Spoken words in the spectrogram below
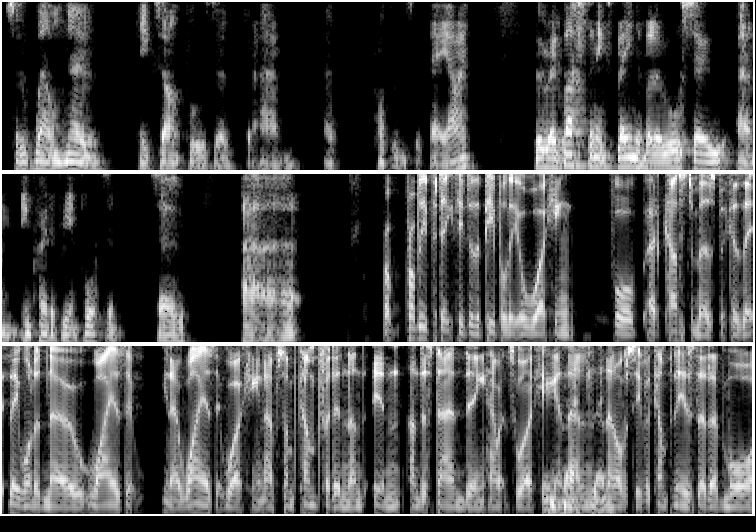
sort of well-known examples of um, of problems with AI. But robust and explainable are also um, incredibly important. So, uh, probably particularly to the people that you're working for at customers because they, they want to know why is it you know why is it working and have some comfort in in understanding how it's working exactly. and then and then obviously for companies that are more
